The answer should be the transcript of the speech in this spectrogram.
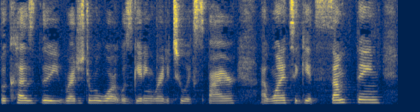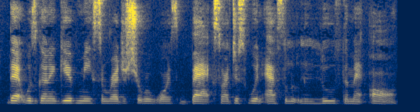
because the register reward was getting ready to expire, I wanted to get something that was going to give me some register rewards back so I just wouldn't absolutely lose them at all.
